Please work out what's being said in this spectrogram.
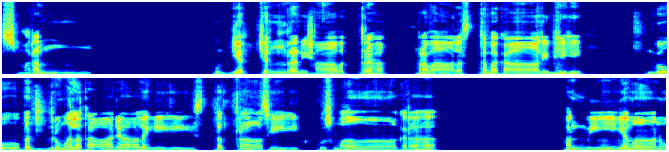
स्मरम्। उद्यच्चन्द्रनिशावक्त्रः प्रवालस्तबकालिभिः गोपद्रुमलताजालैस्तत्रासीत् कुसुमाकरः अन्वीयमानो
